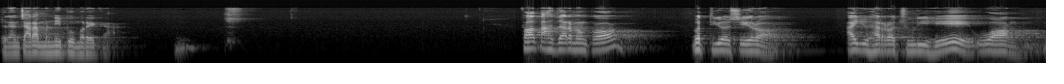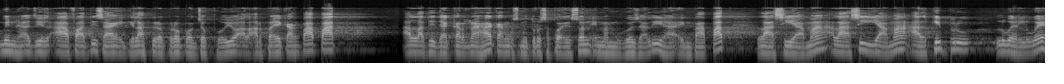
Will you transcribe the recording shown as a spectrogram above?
dengan cara menipu mereka. Fal tahdar mongko wedya sira ayyuhar rajulihe wong min hajil afati sang ikilah pira-pira panca boyo al arbae kang papat Allah tidak karena kang wis nutur sapa ingsun Imam Ghazali ha ing papat la siyama la siyama al kibru luweh-luweh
